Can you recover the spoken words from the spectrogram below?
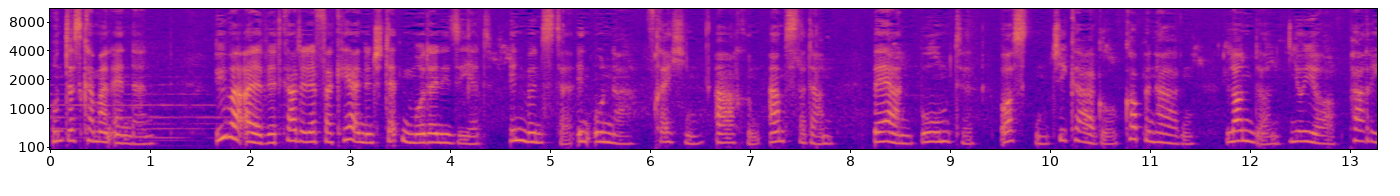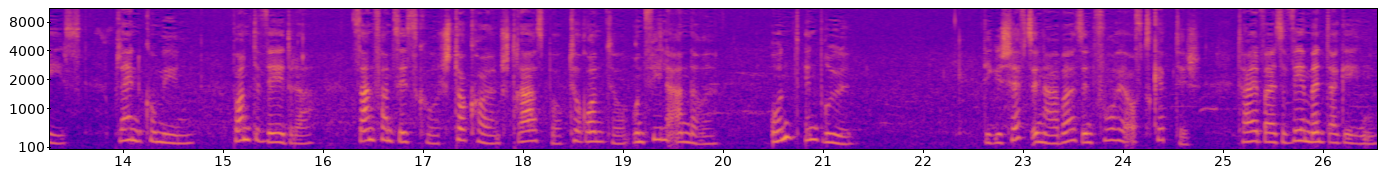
Und das kann man ändern. Überall wird gerade der Verkehr in den Städten modernisiert. In Münster, in Unna, Frechen, Aachen, Amsterdam, Bern, Boomte, Boston, Chicago, Kopenhagen, London, New York, Paris, Pleine Commune, Pontevedra, San Francisco, Stockholm, Straßburg, Toronto und viele andere. Und in Brühl. Die Geschäftsinhaber sind vorher oft skeptisch, teilweise vehement dagegen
